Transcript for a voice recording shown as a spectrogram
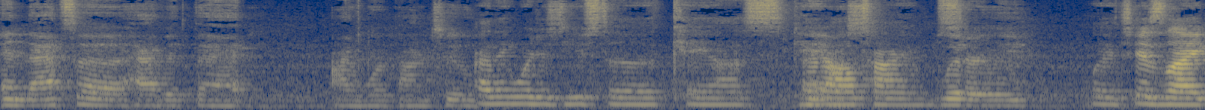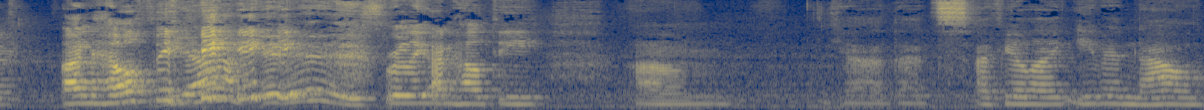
And that's a habit that I work on too. I think we're just used to chaos, at all times, Literally. which is like unhealthy. Yeah, it is. really unhealthy. Um, yeah, that's. I feel like even now,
